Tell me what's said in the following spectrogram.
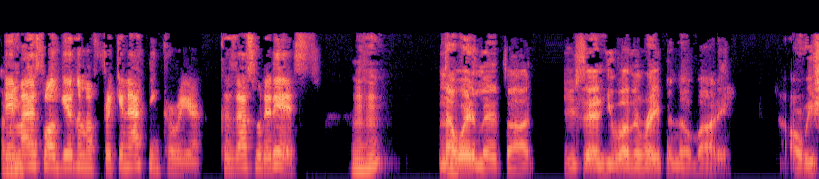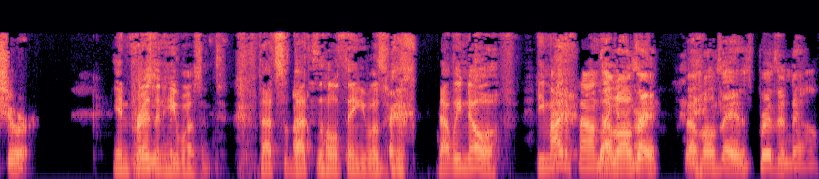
I they mean, might as well give them a freaking acting career because that's what it is. Mm-hmm. Now wait a minute, Todd. You said he wasn't raping nobody. Are we sure? in prison he wasn't. That's that's the whole thing. He wasn't that we know of. He might have found That's like what a I'm dark- saying. That's what I'm saying. It's prison now.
